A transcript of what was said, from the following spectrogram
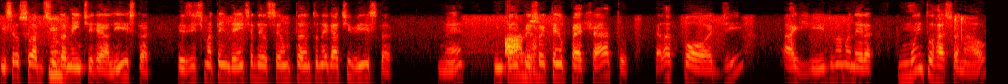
E se eu sou absurdamente hum. realista, existe uma tendência de eu ser um tanto negativista, né? Então Olha. a pessoa que tem o pé chato, ela pode agir de uma maneira muito racional,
